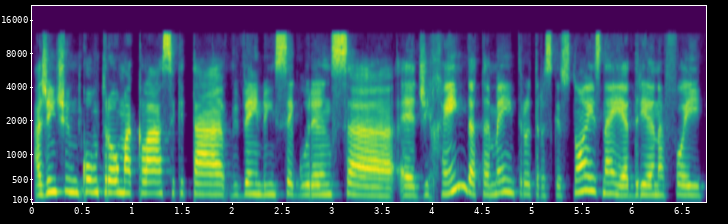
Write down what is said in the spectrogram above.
a gente encontrou uma classe que está vivendo insegurança é, de renda também, entre outras questões, né? E a Adriana foi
